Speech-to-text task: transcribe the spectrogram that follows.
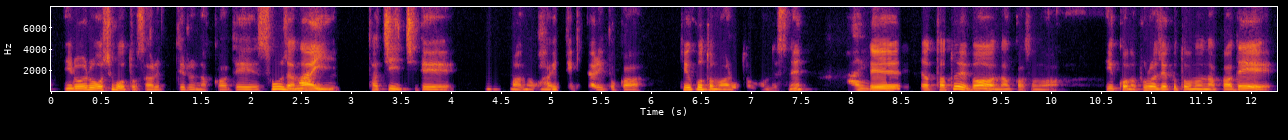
あ、いろいろお仕事されてる中で、そうじゃない立ち位置で、あの、入ってきたりとかっていうこともあると思うんですね。はい。で、例えば、なんかその、一個のプロジェクトの中で、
